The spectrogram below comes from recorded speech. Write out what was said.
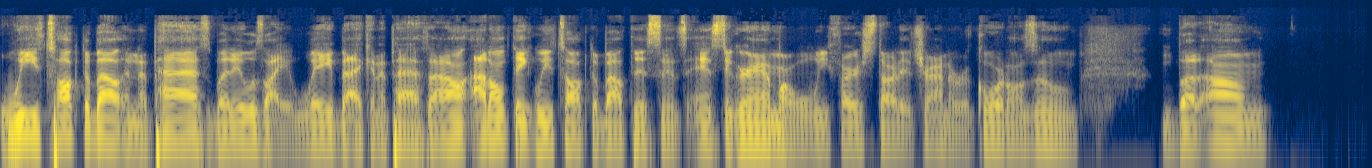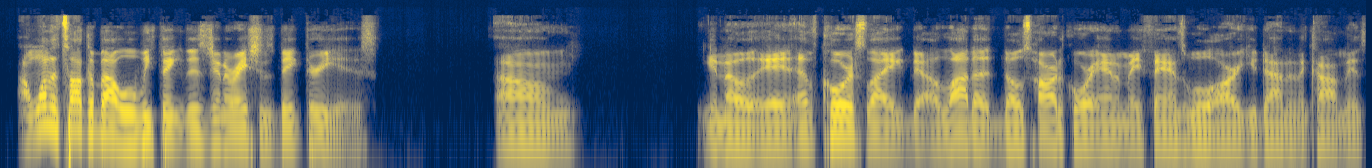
we've talked about in the past, but it was like way back in the past. I don't I don't think we've talked about this since Instagram or when we first started trying to record on Zoom. But um, I want to talk about what we think this generation's big three is. Um, you know, and of course, like a lot of those hardcore anime fans will argue down in the comments,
